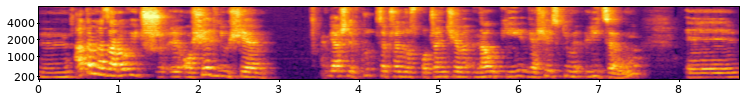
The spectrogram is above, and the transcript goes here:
Mm, Adam Lazarowicz y, osiedlił się w Jaśle wkrótce przed rozpoczęciem nauki w Jasielskim Liceum. Y,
